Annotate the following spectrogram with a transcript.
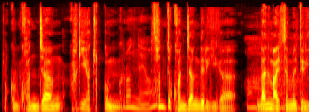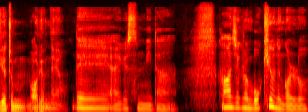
조금 권장하기가 조금 그렇네요. 선뜻 권장드리기가 아. 라는 말씀을 드리기가 좀 어렵네요. 네, 알겠습니다. 강아지 그럼 못 키우는 걸로.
